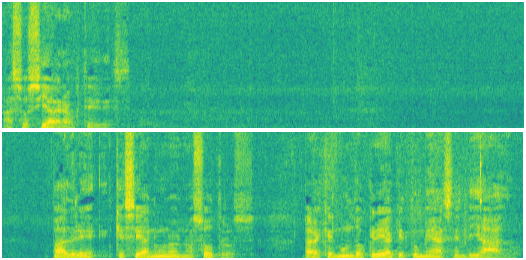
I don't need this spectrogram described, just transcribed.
asociar a ustedes. Padre, que sean uno en nosotros, para que el mundo crea que tú me has enviado.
